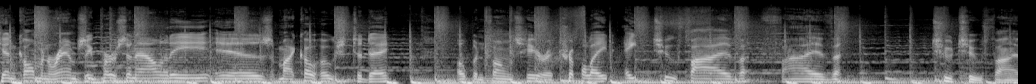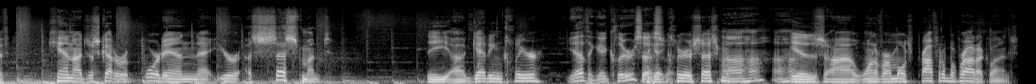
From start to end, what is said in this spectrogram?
Ken Coleman, Ramsey personality, is my co host today. Open phones here at 888 825 5225. Ken, I just got a report in that your assessment, the uh, Getting Clear, Yeah, the Get Clear the assessment. Get Clear assessment, Uh-huh, uh-huh. is uh, one of our most profitable product lines.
